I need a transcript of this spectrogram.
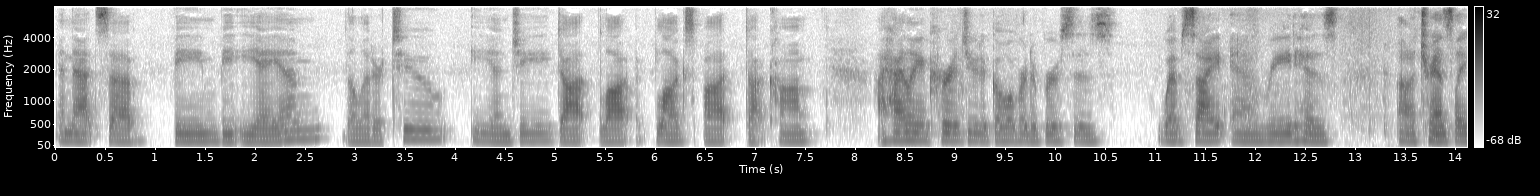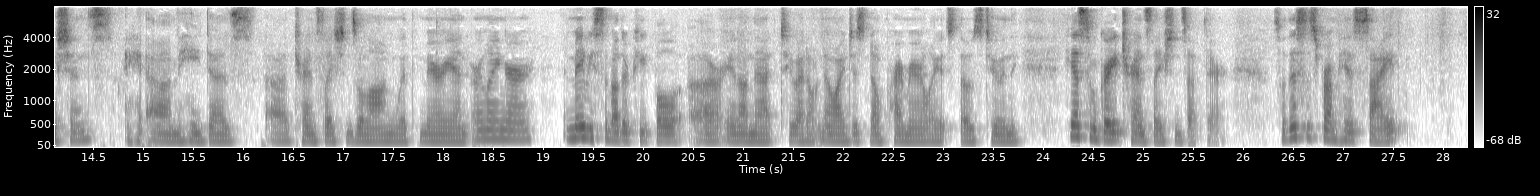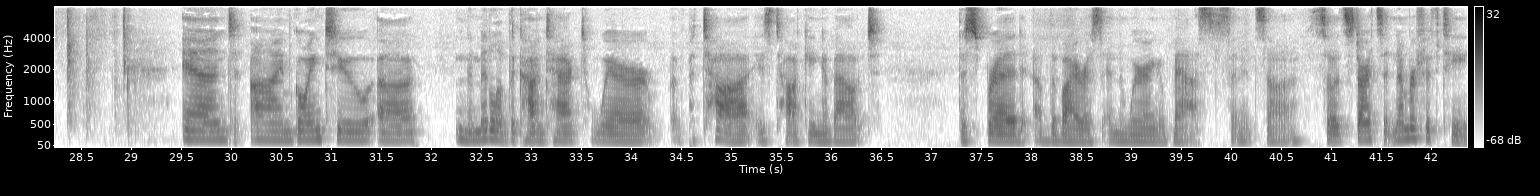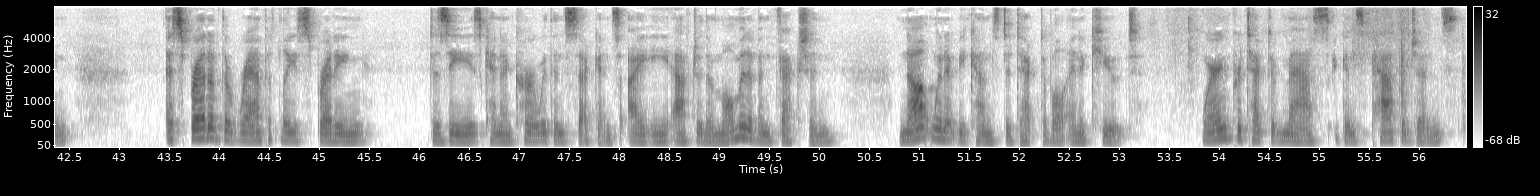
and that's uh, beam b e a m the letter two e n g dot blog, blogspot dot com. I highly encourage you to go over to Bruce's website and read his uh, translations. Um, he does uh, translations along with Marianne Erlanger, and maybe some other people are in on that too. I don't know. I just know primarily it's those two, and the, he has some great translations up there. So this is from his site. And I'm going to, uh, in the middle of the contact, where Ptah is talking about the spread of the virus and the wearing of masks. And it's uh, so it starts at number 15. A spread of the rapidly spreading disease can occur within seconds, i.e., after the moment of infection, not when it becomes detectable and acute. Wearing protective masks against pathogens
